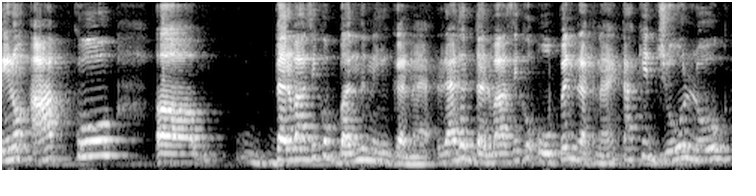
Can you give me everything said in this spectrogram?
यू you नो know, आपको दरवाजे को बंद नहीं करना है रैदर दरवाजे को ओपन रखना है ताकि जो लोग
